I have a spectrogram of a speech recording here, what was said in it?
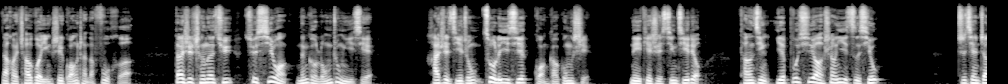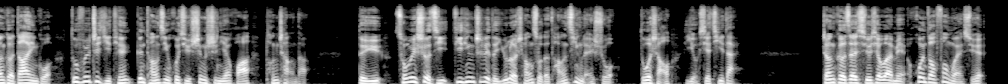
那会超过影视广场的负荷。但是城南区却希望能够隆重一些，还是集中做了一些广告攻势。那天是星期六，唐静也不需要上夜自修。之前张克答应过杜飞，这几天跟唐静会去盛世年华捧场的。对于从未涉及迪厅之类的娱乐场所的唐静来说，多少有些期待。张可在学校外面混到放晚学，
